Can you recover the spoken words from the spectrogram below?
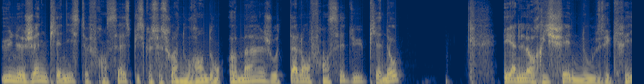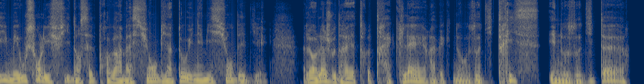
une jeune pianiste française puisque ce soir nous rendons hommage au talent français du piano et Anne-Laure Richet nous écrit, mais où sont les filles dans cette programmation? Bientôt une émission dédiée. Alors là, je voudrais être très clair avec nos auditrices et nos auditeurs.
